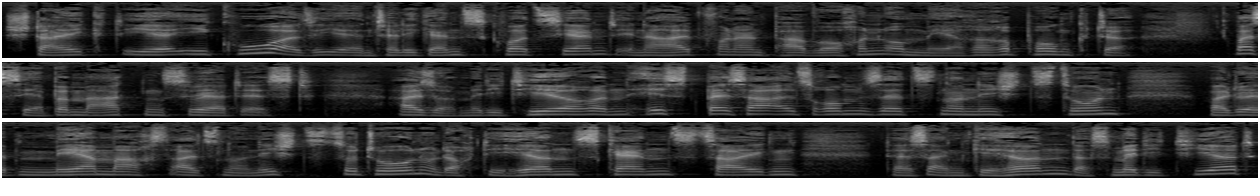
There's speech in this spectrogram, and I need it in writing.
steigt ihr IQ, also ihr Intelligenzquotient, innerhalb von ein paar Wochen um mehrere Punkte, was sehr bemerkenswert ist. Also meditieren ist besser als rumsetzen und nichts tun, weil du eben mehr machst als nur nichts zu tun und auch die Hirnscans zeigen, dass ein Gehirn, das meditiert,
